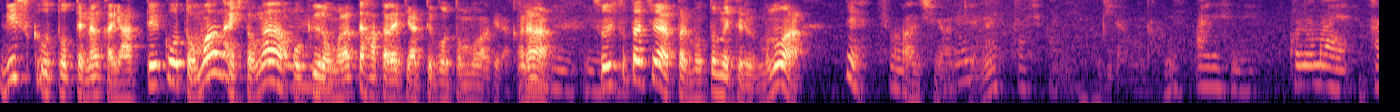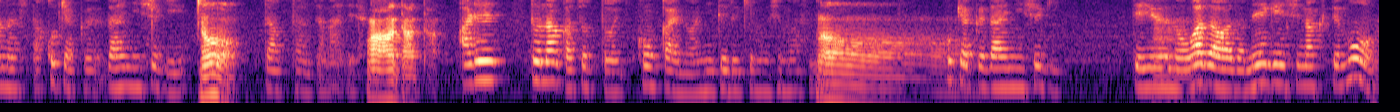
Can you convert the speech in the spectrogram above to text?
リスクを取って何かやっていこうと思わない人がうん。お給料もらって働いてやっていこうと思うわけだから、んんんそういう人たちはやっぱり求めてるものはねそう安心安定ね。確かみたいなもんだね。あれですねこの前話した顧客第二主義あだったじゃないですあか。ああったあった。あれとなんかちょっと今回のは似てる気もしますね。ああ顧客第二主義っていうのをわざわざ明言しなくても、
